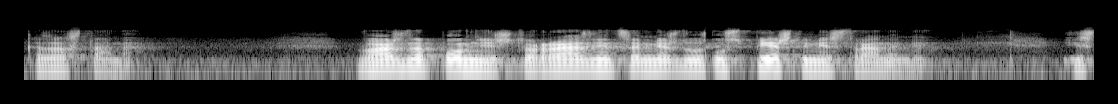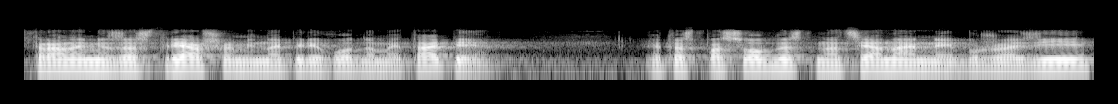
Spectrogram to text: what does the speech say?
Казахстана. Важно помнить, что разница между успешными странами и странами, застрявшими на переходном этапе, это способность национальной буржуазии,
